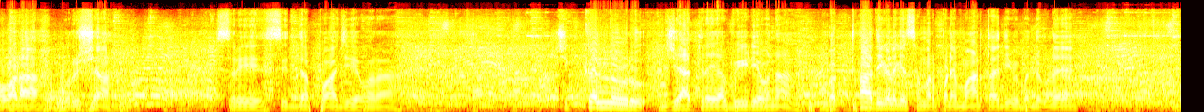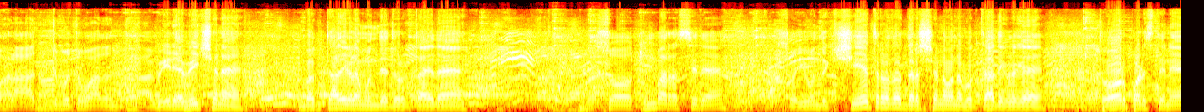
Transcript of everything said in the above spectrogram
ಪವಾಡ ಪುರುಷ ಶ್ರೀ ಸಿದ್ದಪ್ಪಾಜಿಯವರ ಚಿಕ್ಕಲ್ಲೂರು ಜಾತ್ರೆಯ ವಿಡಿಯೋನ ಭಕ್ತಾದಿಗಳಿಗೆ ಸಮರ್ಪಣೆ ಮಾಡ್ತಾ ಇದ್ದೀವಿ ಬಂಧುಗಳೇ. ಬಹಳ ಅದ್ಭುತವಾದಂತಹ ವಿಡಿಯೋ ವೀಕ್ಷಣೆ ಭಕ್ತಾದಿಗಳ ಮುಂದೆ ದೊರಕ್ತಾ ಇದೆ. ಸೊ ತುಂಬ ರಸ್ ಇದೆ. ಸೊ ಈ ಒಂದು ಕ್ಷೇತ್ರದ ದರ್ಶನವನ್ನು ಭಕ್ತಾದಿಗಳಿಗೆ ತೋರ್ಪಡಿಸ್ತೀನಿ.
